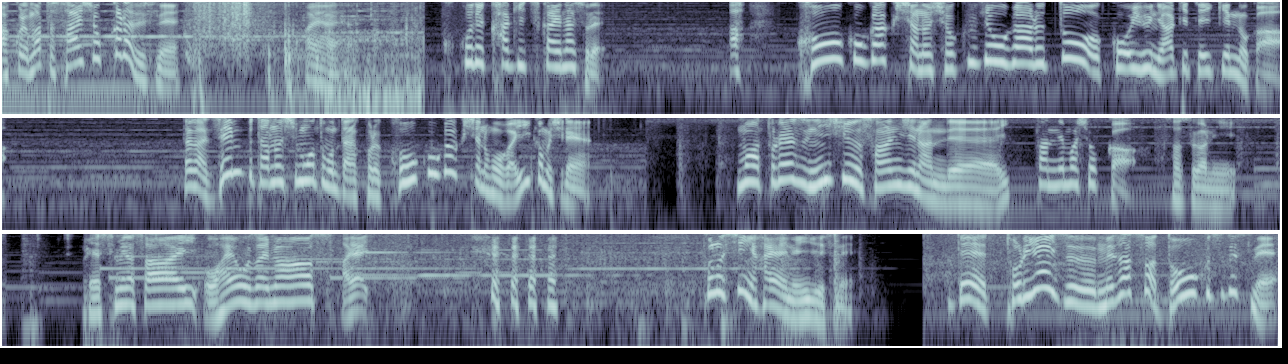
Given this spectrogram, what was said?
あ、これまた最初からですね。はいはいはい。ここで鍵使えない？それ。あ、考古学者の職業があると、こういう風に開けていけんのか。だから全部楽しもうと思ったら、これ考古学者の方がいいかもしれん。まあ、とりあえず23時なんで、一旦寝ましょうか。さすがに。おやすみなさい。おはようございます。早い。このシーン早いのいいですね。で、とりあえず目指すは洞窟ですね。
